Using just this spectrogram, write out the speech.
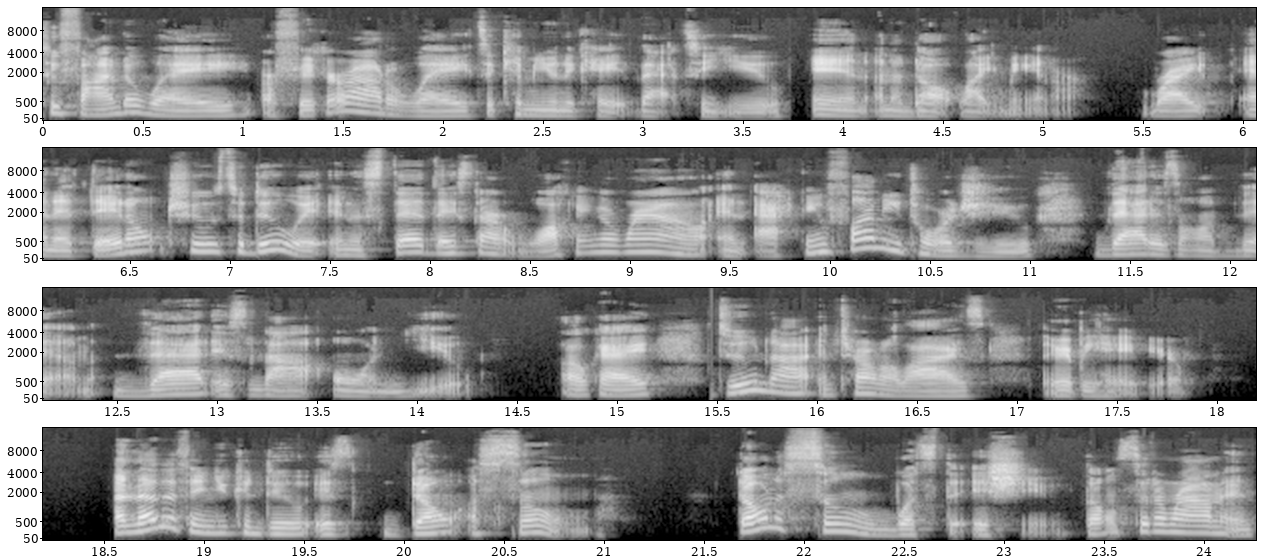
to find a way or figure out a way to communicate that to you in an adult like manner. Right. And if they don't choose to do it and instead they start walking around and acting funny towards you, that is on them. That is not on you. Okay. Do not internalize their behavior. Another thing you can do is don't assume. Don't assume what's the issue. Don't sit around and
